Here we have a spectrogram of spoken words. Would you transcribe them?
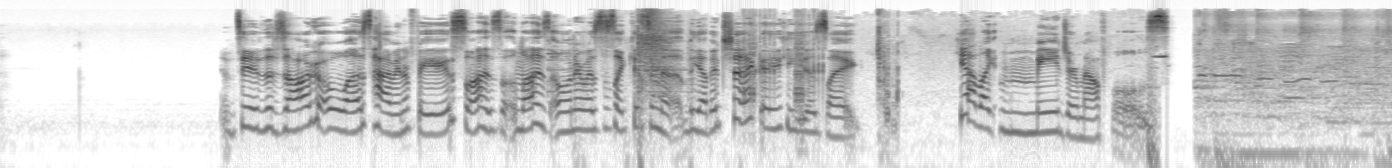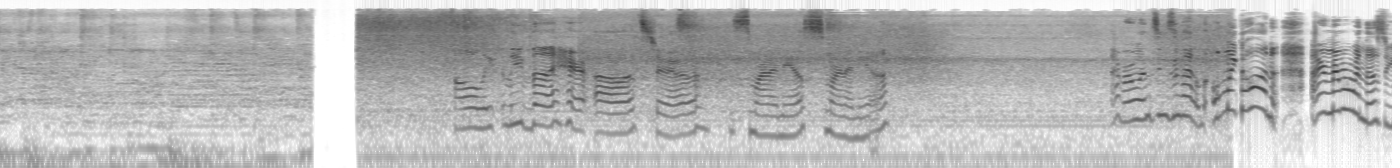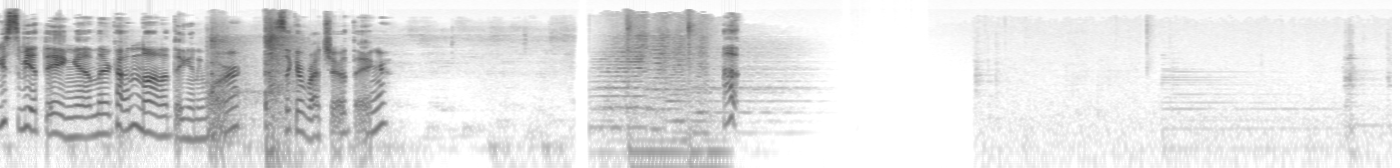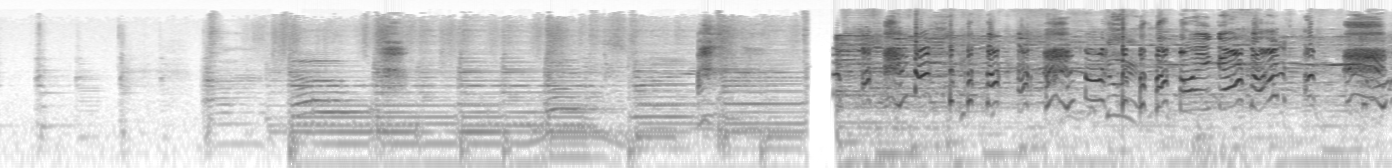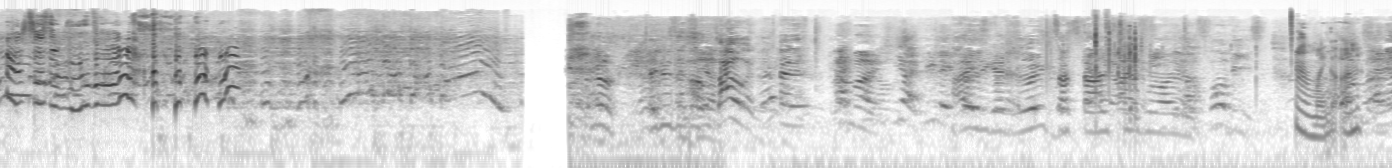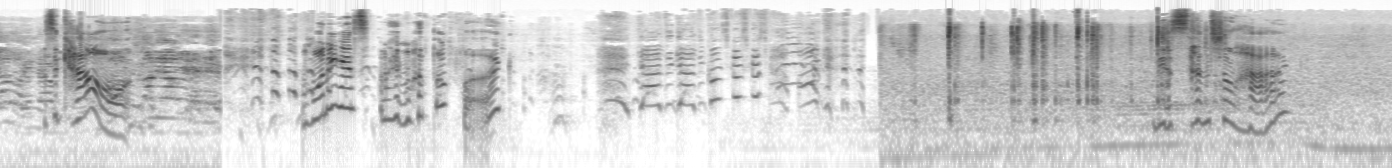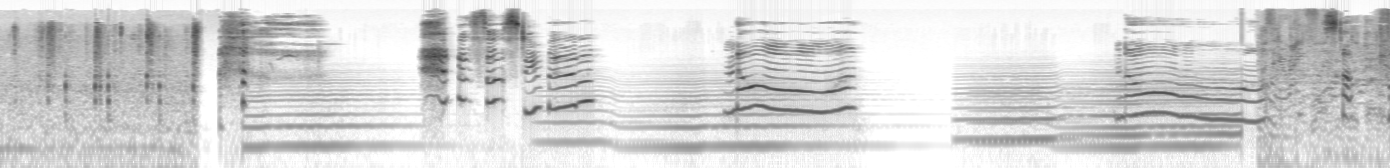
Dude, the dog was having a face while his while his owner was just like kissing the, the other chick. and He was like he had like major mouthfuls. Oh, leave, leave the hair. Oh, that's true. Smart idea. Smart idea. Everyone sees have. Oh my god! I remember when those used to be a thing, and they're kind of not a thing anymore. It's like a retro thing.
